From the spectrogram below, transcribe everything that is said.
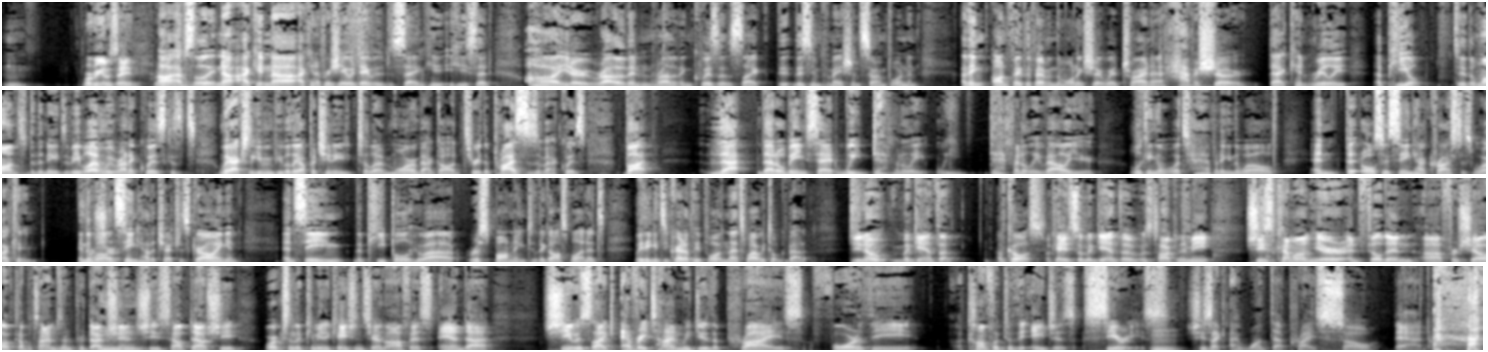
What were we going to say? Oh, absolutely. No, I can uh, I can appreciate what David was saying. He he said, "Oh, you know, rather than rather than quizzes, like th- this information is so important." And I think on Faith FM in the morning show, we're trying to have a show that can really appeal to the wants, and to the needs of people, and we run a quiz because we're actually giving people the opportunity to learn more about God through the prizes of our quiz. But that that all being said, we definitely we definitely value looking at what's happening in the world and but also seeing how Christ is working in the world, sure. seeing how the church is growing and and seeing the people who are responding to the gospel and it's we think it's incredibly important. That's why we talk about it. Do you know Magantha? Of course. Okay, so Magantha was talking to me. She's come on here and filled in uh, for Shell a couple times in production. She's helped out. She works in the communications here in the office, and uh, she was like, every time we do the prize for the Conflict of the Ages series, she's like, I want that prize so bad.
